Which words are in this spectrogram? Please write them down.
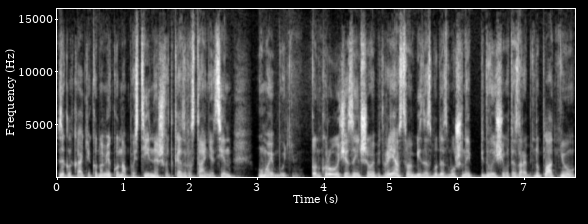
закликають економіку на постійне швидке зростання цін у майбутньому. Конкуруючи з іншими підприємствами, бізнес буде змушений підвищувати заробітну платню,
